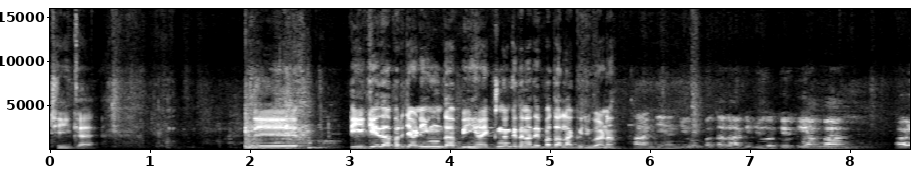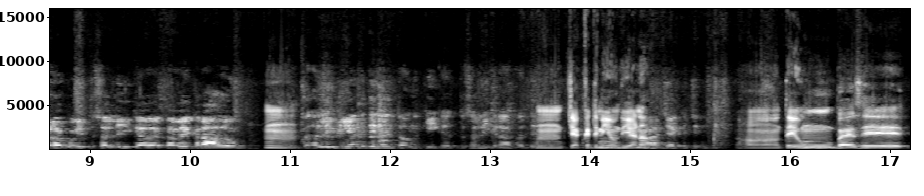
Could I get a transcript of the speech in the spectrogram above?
ਠੀਕ ਹੈ। ਤੇ ਟੀਕੇ ਦਾ ਪਰ ਜਾਣੀ ਹੁੰਦਾ ਬੀਹਾਂ ਇੱਕਾਂ ਕਿ ਦਿਨਾਂ ਦੇ ਪਤਾ ਲੱਗ ਜੂਗਾ ਨਾ। ਹਾਂਜੀ ਹਾਂਜੀ ਉਹ ਪਤਾ ਲੱਗ ਜੂਗਾ ਕਿਉਂਕਿ ਆਪਾਂ ਅਗਲਾ ਕੋਈ ਤਸੱਲੀ ਕਵੇ ਕਵੇ ਕਰਾ ਦਿਓ ਹੂੰ। ਤਸੱਲੀ 20 ਕਿ ਦਿਨਾਂ ਤਾਂ ਕੀ ਕ- ਤਸੱਲੀ ਕਰਾ ਸਕਦੇ ਹਾਂ। ਹੂੰ ਚੈੱਕ 'ਚ ਨਹੀਂ ਆਉਂਦੀ ਹੈ ਨਾ। ਹਾਂ ਚੈੱਕ ਚ ਨਹੀਂ। ਹਾਂ ਤੇ ਉਹ ਵੈਸੇ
